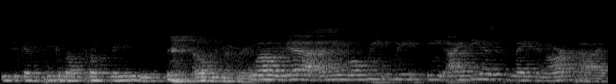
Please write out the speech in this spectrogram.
if you can think about translating it, that would be great. Well, yeah, I mean, well, we, we the idea is to make an archive.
